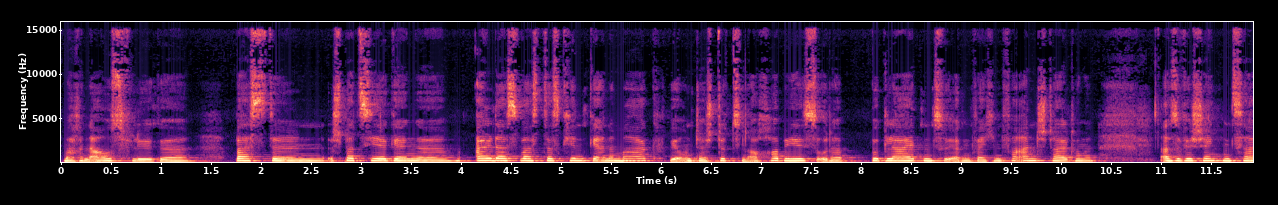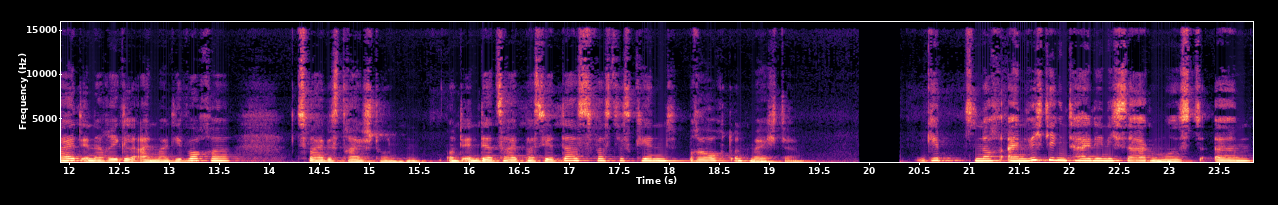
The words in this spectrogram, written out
machen Ausflüge, basteln, Spaziergänge, all das, was das Kind gerne mag. Wir unterstützen auch Hobbys oder begleiten zu irgendwelchen Veranstaltungen. Also wir schenken Zeit in der Regel einmal die Woche, zwei bis drei Stunden. Und in der Zeit passiert das, was das Kind braucht und möchte gibt noch einen wichtigen Teil, den ich sagen muss. Ähm,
